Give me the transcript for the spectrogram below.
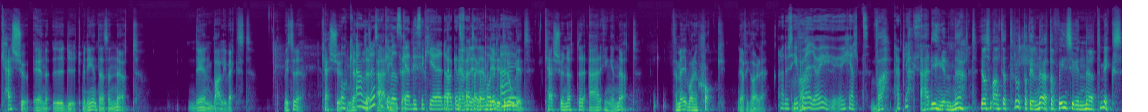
Cashew är dyrt, men det är inte ens en nöt. Det är en baljväxt. Visste du det? Cashewnötter Och andra saker vi ska dissekera i dagens nej, men Det är lite är... roligt. Cashewnötter är ingen nöt. För mig var det en chock när jag fick höra det. Ja, du ser ju på mig, jag är, jag är helt Va? perplex. Är det ingen nöt? Jag som alltid har trott att det är nöt, de finns ju i nötmix.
